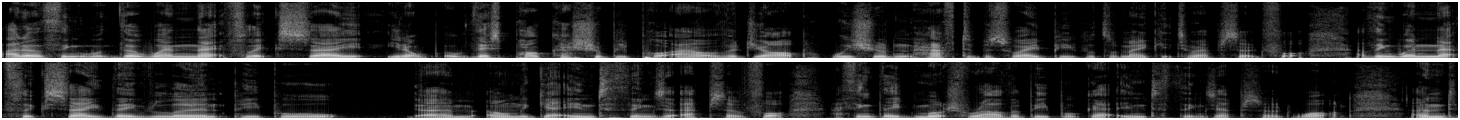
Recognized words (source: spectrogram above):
I don't think that when Netflix say, you know, this podcast should be put out of a job, we shouldn't have to persuade people to make it to episode four. I think when Netflix say they've learnt people um, only get into things at episode four, I think they'd much rather people get into things episode one. And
